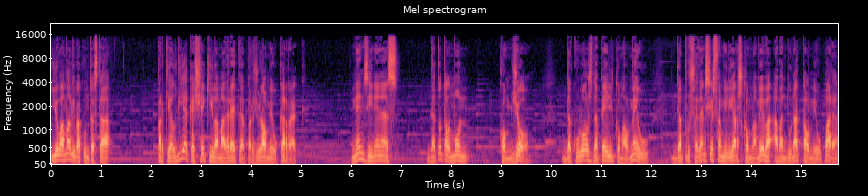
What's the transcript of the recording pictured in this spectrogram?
I Obama li va contestar, perquè el dia que aixequi la mà dreta per jurar el meu càrrec, nens i nenes de tot el món com jo, de colors de pell com el meu, de procedències familiars com la meva, abandonat pel meu pare,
